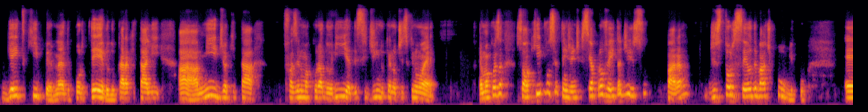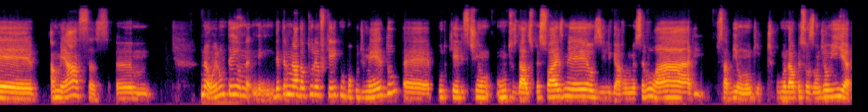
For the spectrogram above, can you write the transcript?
gatekeeper, né, do porteiro, do cara que está ali, a, a mídia que está fazendo uma curadoria, decidindo o que é notícia e o que não é. É uma coisa. Só que você tem gente que se aproveita disso para distorcer o debate público. É, ameaças. Hum, não, eu não tenho. Né, em determinada altura eu fiquei com um pouco de medo, é, porque eles tinham muitos dados pessoais meus e ligavam no meu celular e sabiam onde, tipo, mandavam pessoas onde eu ia.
